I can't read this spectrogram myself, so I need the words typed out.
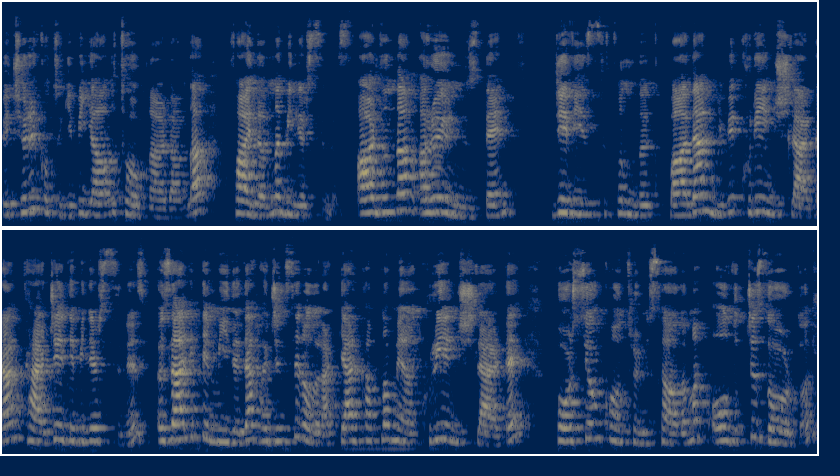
ve çörek otu gibi yağlı tohumlardan da faydalanabilirsiniz. Ardından ara öğününüzde ceviz, fındık, badem gibi kuru yemişlerden tercih edebilirsiniz. Özellikle midede hacimsel olarak yer kaplamayan kuru yemişlerde porsiyon kontrolünü sağlamak oldukça zordur.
